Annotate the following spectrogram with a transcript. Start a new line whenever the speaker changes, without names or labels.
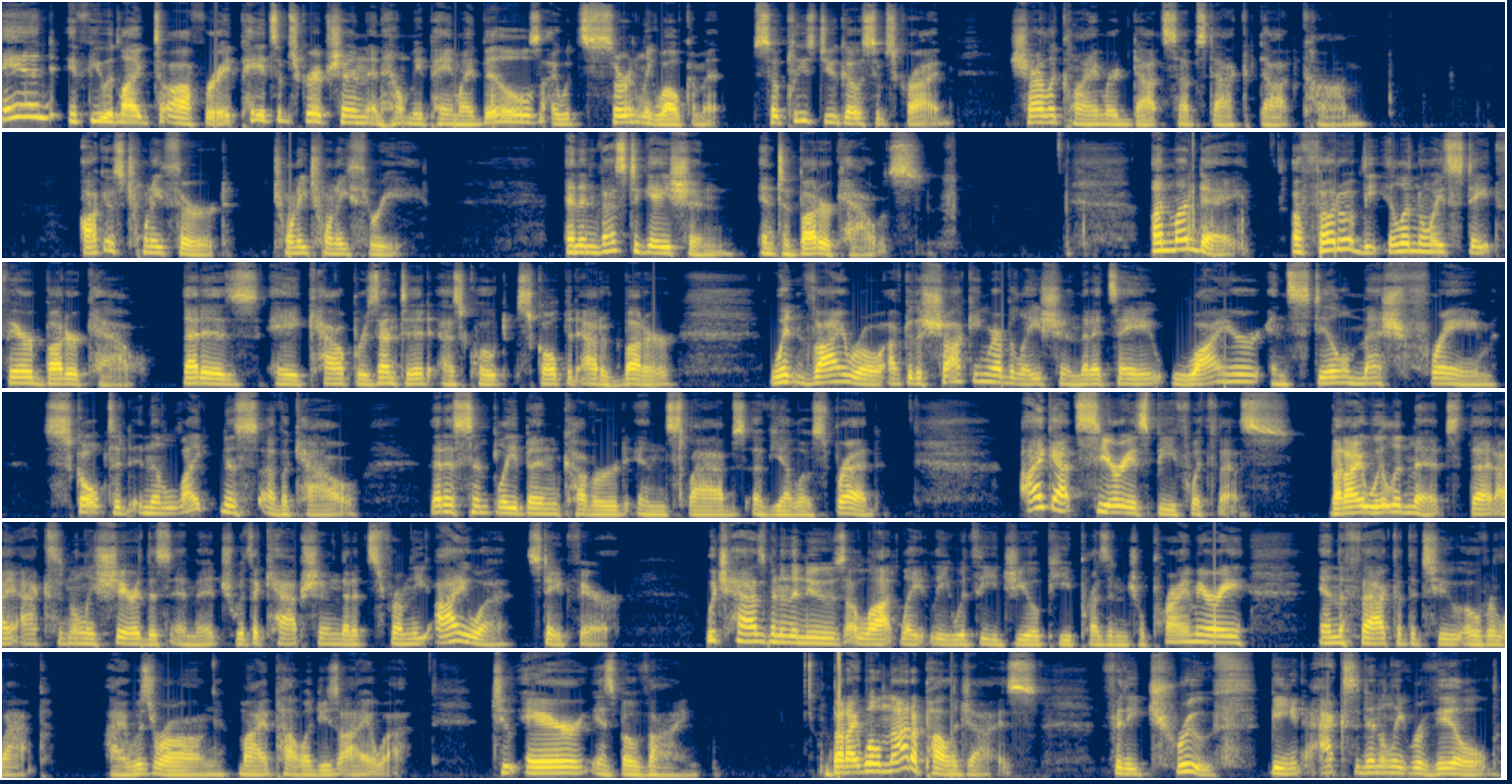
And if you would like to offer a paid subscription and help me pay my bills, I would certainly welcome it. So please do go subscribe. charlotteclymer.substack.com. August 23rd, 2023. An investigation into butter cows. On Monday, a photo of the Illinois State Fair butter cow, that is, a cow presented as, quote, sculpted out of butter, went viral after the shocking revelation that it's a wire and steel mesh frame sculpted in the likeness of a cow that has simply been covered in slabs of yellow spread. I got serious beef with this, but I will admit that I accidentally shared this image with a caption that it's from the Iowa State Fair, which has been in the news a lot lately with the GOP presidential primary and the fact that the two overlap. I was wrong. My apologies, Iowa. To err is bovine. But I will not apologize for the truth being accidentally revealed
